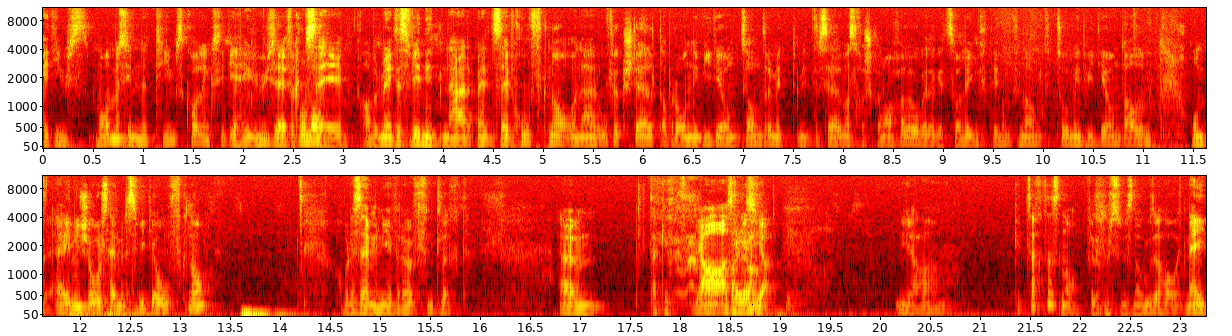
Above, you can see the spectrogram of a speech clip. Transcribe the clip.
Die uns, mal, wir waren in einem Teams-Calling, die haben uns einfach Oh, gesehen. Aber wir haben das wie nicht näher, wir haben das einfach aufgenommen und dann aufgestellt, aber ohne Video. Und das andere mit, mit der Selma, das kannst du nachschauen, da gibt es so LinkedIn-Aufnahmen dazu mit Video und allem. Und eine Chance haben wir das Video aufgenommen, aber das haben wir nie veröffentlicht. Ähm, da gibt ja, also Ah, ja? ja. Ja. Gibt es das noch? Vielleicht müssen wir es noch rausholen. Nein,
